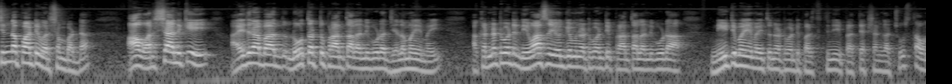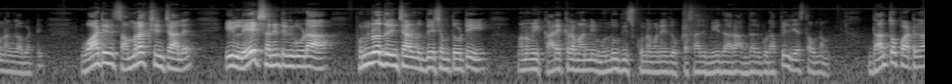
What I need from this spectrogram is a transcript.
చిన్నపాటి వర్షం పడ్డా ఆ వర్షానికి హైదరాబాద్ లోతట్టు ప్రాంతాలన్నీ కూడా జలమయమై అక్కడ ఉన్నటువంటి నివాస యోగ్యమైనటువంటి ప్రాంతాలన్నీ కూడా నీటిమయమవుతున్నటువంటి పరిస్థితిని ప్రత్యక్షంగా చూస్తూ ఉన్నాం కాబట్టి వాటిని సంరక్షించాలి. ఈ లేక్స్ అన్నింటిని కూడా పునరుద్ధరించాలనే ఉద్దేశంతో మనం ఈ కార్యక్రమాన్ని ముందుకు తీసుకున్నాం అనేది ఒక్కసారి మీ ద్వారా అందరికి కూడా అప్పీల్ చేస్తూ ఉన్నాం. దాంతోపాటుగా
